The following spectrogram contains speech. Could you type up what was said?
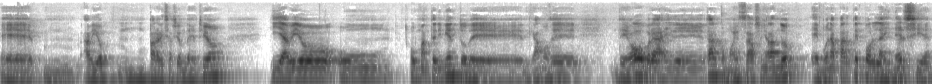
Eh, mm, ha habido paralización de gestión y ha habido un, un mantenimiento de, digamos, de de obras y de tal, como he estado señalando, en buena parte por la inercia,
